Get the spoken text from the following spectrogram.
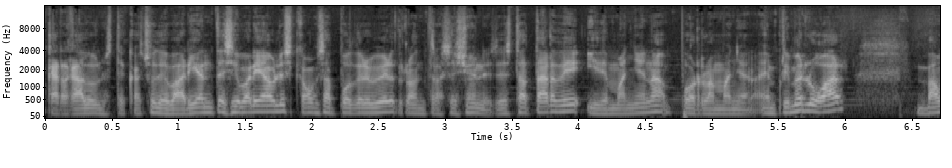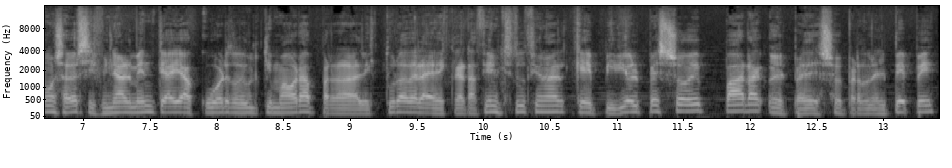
cargado en este caso de variantes y variables que vamos a poder ver durante las sesiones de esta tarde y de mañana por la mañana. En primer lugar, vamos a ver si finalmente hay acuerdo de última hora para la lectura de la declaración institucional que pidió el PSOE para el PSOE, el PP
